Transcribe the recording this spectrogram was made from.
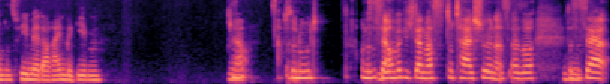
und uns viel mehr da reinbegeben. Ja, ja absolut. Und es ist ja. ja. auch wirklich dann was total Schönes. Also das mhm. ist ja,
